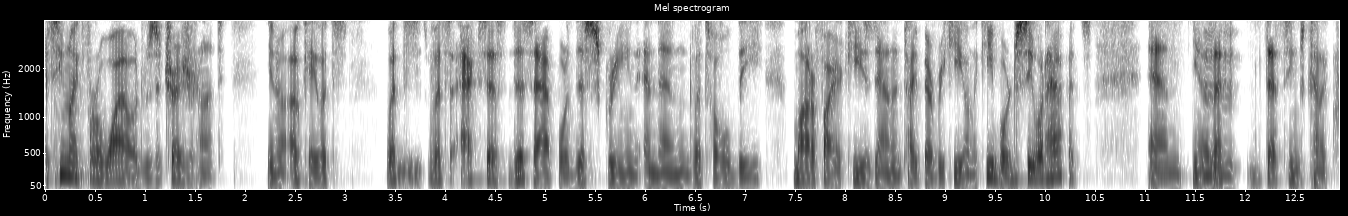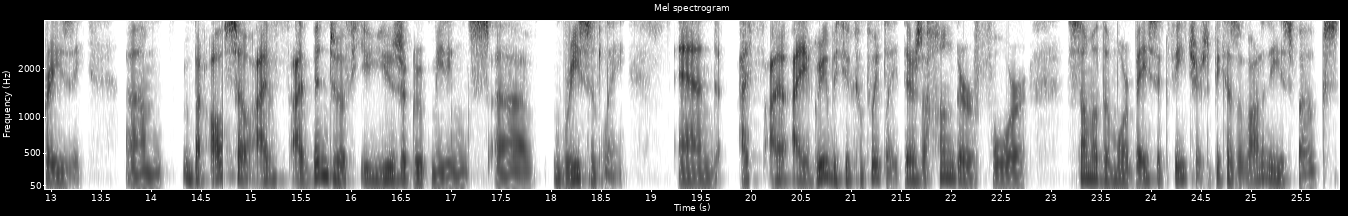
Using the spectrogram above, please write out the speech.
It seemed like for a while it was a treasure hunt you know, okay, let's let's mm-hmm. let's access this app or this screen, and then let's hold the modifier keys down and type every key on the keyboard to see what happens. And you know mm-hmm. that that seems kind of crazy. Um, but also, I've I've been to a few user group meetings uh, recently, and I, I, I agree with you completely. There's a hunger for some of the more basic features because a lot of these folks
